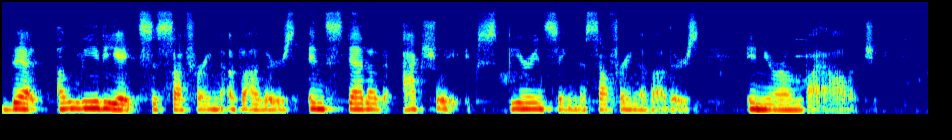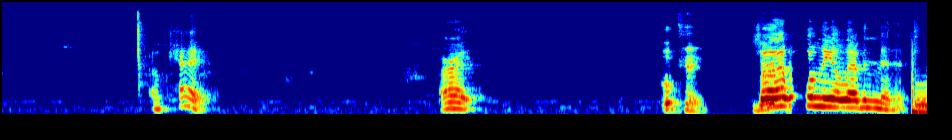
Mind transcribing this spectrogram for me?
that alleviates the suffering of others instead of actually experiencing the suffering of others in your own biology. Okay. All right. Okay. So that was only 11 minutes.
